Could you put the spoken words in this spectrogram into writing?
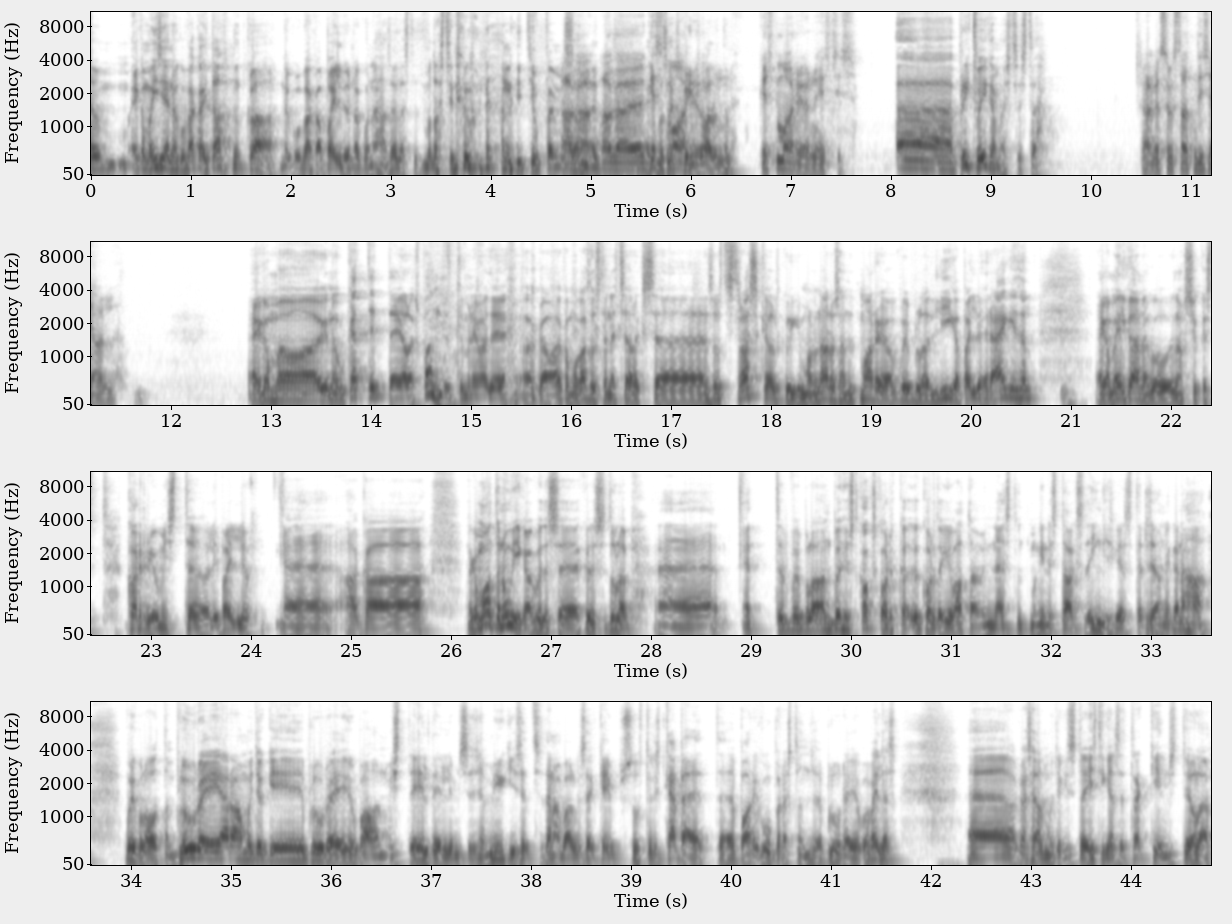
ega ma ise nagu väga ei tahtnud ka nagu väga palju nagu näha sellest, et ma tahtsin nagu näha neid juppe, mis aga, on. aga kes Maarjo on, kes Maarjo on Eestis äh,? Priit Võigemast vist või? aga kas sa oleks tahtnud ise olla? Ega ma nagu kätt ette ei oleks pannud, ütleme niimoodi, aga, aga ma kahtlustan, et see oleks äh, suhteliselt raske olnud, kuigi ma olen aru saanud, et Mario võib-olla liiga palju ei räägi seal. ega meil ka nagu noh, sihukest karjumist oli palju äh,, aga, aga ma ootan huviga, kuidas see, kuidas see tuleb äh,. et võib-olla on põhjust kaks korda, kordagi vaatama minna, sest ma kindlasti tahaks seda inglisekeelset versiooni ka näha. võib-olla ootan Blu-ray ära muidugi, Blu-ray juba on vist eeltellimises ja müügis, et see tänapäeval see käib suhteliselt käbe, et paari kuu pärast on see Blu-ray juba väljas Äh, aga seal muidugi seda eestikeelset track'i ilmselt ei ole.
